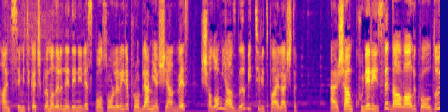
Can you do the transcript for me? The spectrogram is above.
Antisemitik açıklamaları nedeniyle sponsorlarıyla problem yaşayan West, Shalom yazdığı bir tweet paylaştı. Erşan Kuneri ise davalık oldu.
